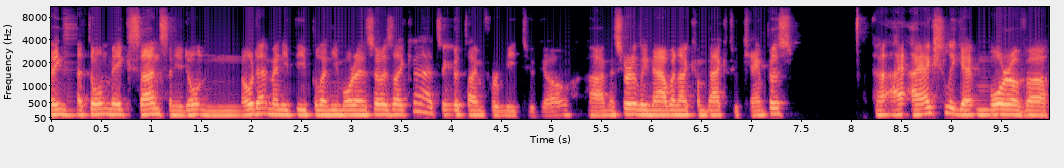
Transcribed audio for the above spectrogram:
things that don't make sense and you don't know that many people anymore. And so it's like, ah, it's a good time for me to go. Um, and certainly now when I come back to campus, uh, I, I, actually get more of a,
